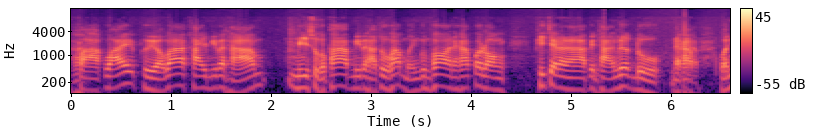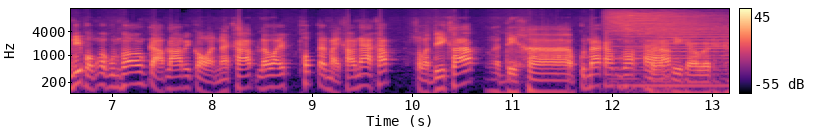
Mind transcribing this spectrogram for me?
ครับฝากไว้เผื่อว่าใครมีปัญหามีสุขภาพมีปัญหาสุขภาพเหมือนคุณพ่อนะครับ ก็ลองพิจารณาเป็นทางเลือกดูนะครับ วันนี้ผมกับคุณพ่อต้องกราบลาไปก่อนนะครับ แล้วไว้พบกันใหม่คราวหน้าครับ สวัสดีครับสวัสดีครับขอบคุณมากครับคุณพ่อคสวัรัสบ ดีครับ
